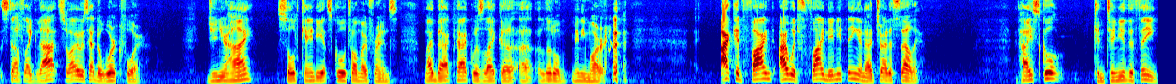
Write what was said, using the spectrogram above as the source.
stuff like that, so I always had to work for it. Junior high, sold candy at school to all my friends. My backpack was like a, a, a little mini mart. I could find, I would find anything and I'd try to sell it. In high school, continue the thing.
